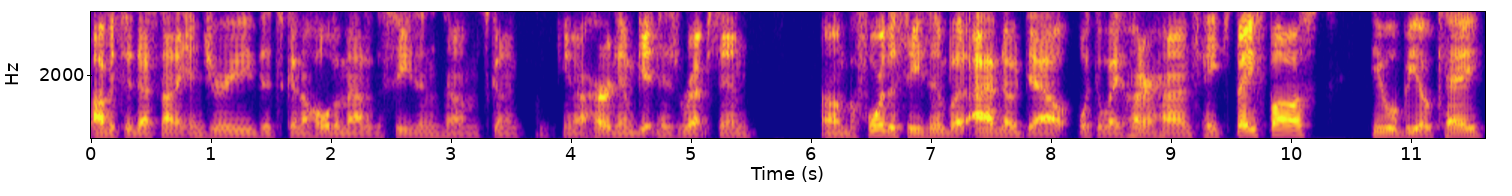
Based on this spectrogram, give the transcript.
obviously that's not an injury that's going to hold him out of the season. Um, it's going to, you know, hurt him getting his reps in um, before the season. But I have no doubt with the way Hunter Hines hates baseballs, he will be okay.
